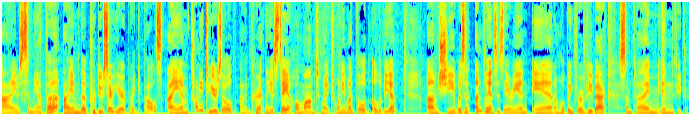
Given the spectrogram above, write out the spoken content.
I'm Samantha. I am the producer here at Preggy Pals. I am 22 years old. I'm currently a stay at home mom to my 20 month old Olivia. Um, she was an unplanned cesarean, and I'm hoping for a VBAC sometime in the future.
